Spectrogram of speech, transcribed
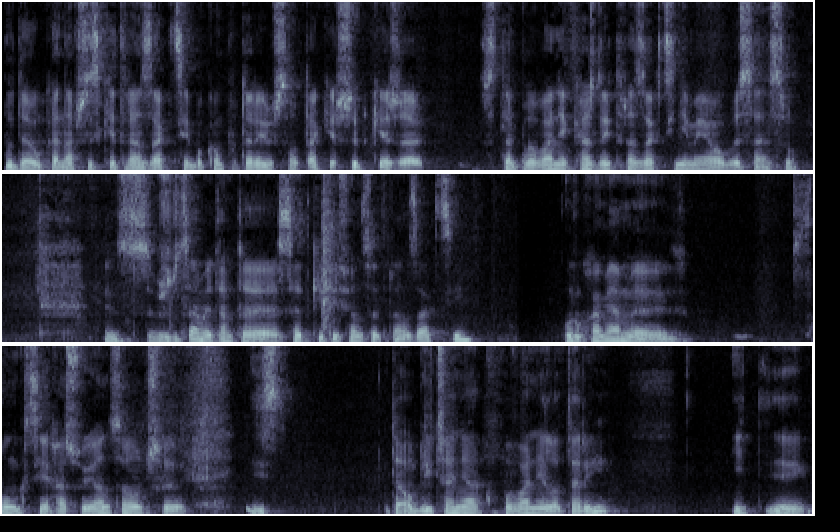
pudełka na wszystkie transakcje, bo komputery już są takie szybkie, że stemplowanie każdej transakcji nie miałoby sensu. Więc wrzucamy tam te setki, tysiące transakcji, uruchamiamy funkcję haszującą, czy te obliczenia, kupowanie loterii. I y,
